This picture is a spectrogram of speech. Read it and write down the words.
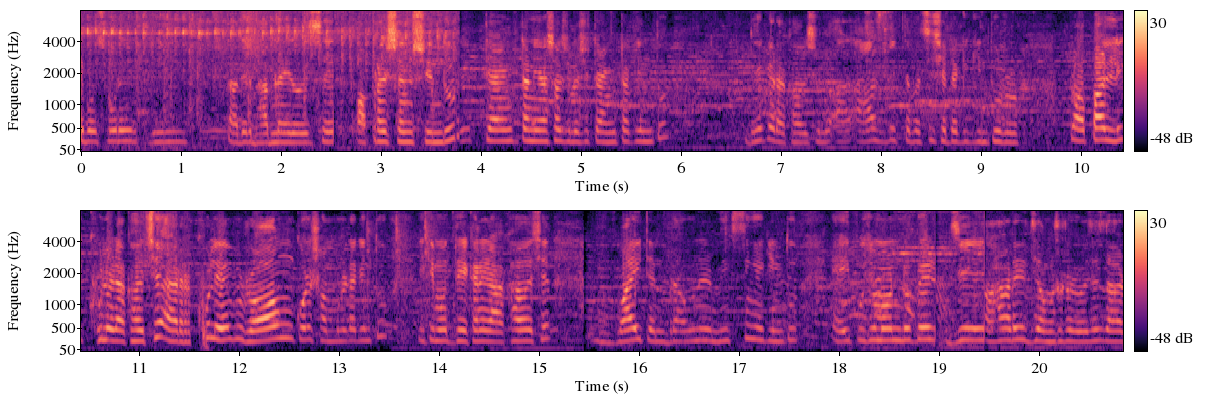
এবছরের দিন তাদের ভাবনায় রয়েছে অপারেশন সিন্দুর। ট্যাঙ্কটা নিয়ে আসা হয়েছিল, সেই ট্যাঙ্কটা কিন্তু ঢেকে রাখা হয়েছিল। আর আজ দেখতে পাচ্ছি সেটাকে কিন্তু প্রপারলি খুলে রাখা হয়েছে। আর খুলে রং করে সম্পূর্ণটা কিন্তু ইতিমধ্যে এখানে রাখা হয়েছে। হোয়াইট অ্যান্ড ব্রাউনের মিক্সিংয়ে কিন্তু এই পুজো মণ্ডপের যে পাহাড়ের যে অংশটা রয়েছে, তার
